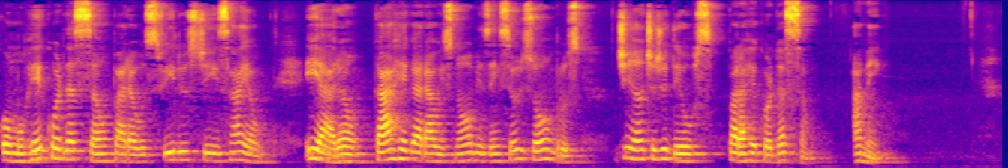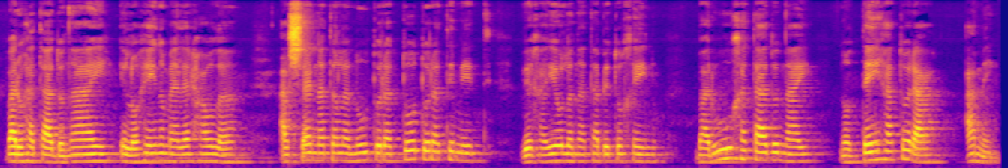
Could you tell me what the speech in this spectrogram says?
como recordação para os filhos de Israel. E Arão carregará os nomes em seus ombros diante de Deus para recordação. Amém. Baruch atah Adonai, Eloheinu melech haolam, asher natan lanu torato toratemet, v'chayeu lanatah betocheinu, Baruch atah Adonai, noten hatorá. Amém.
